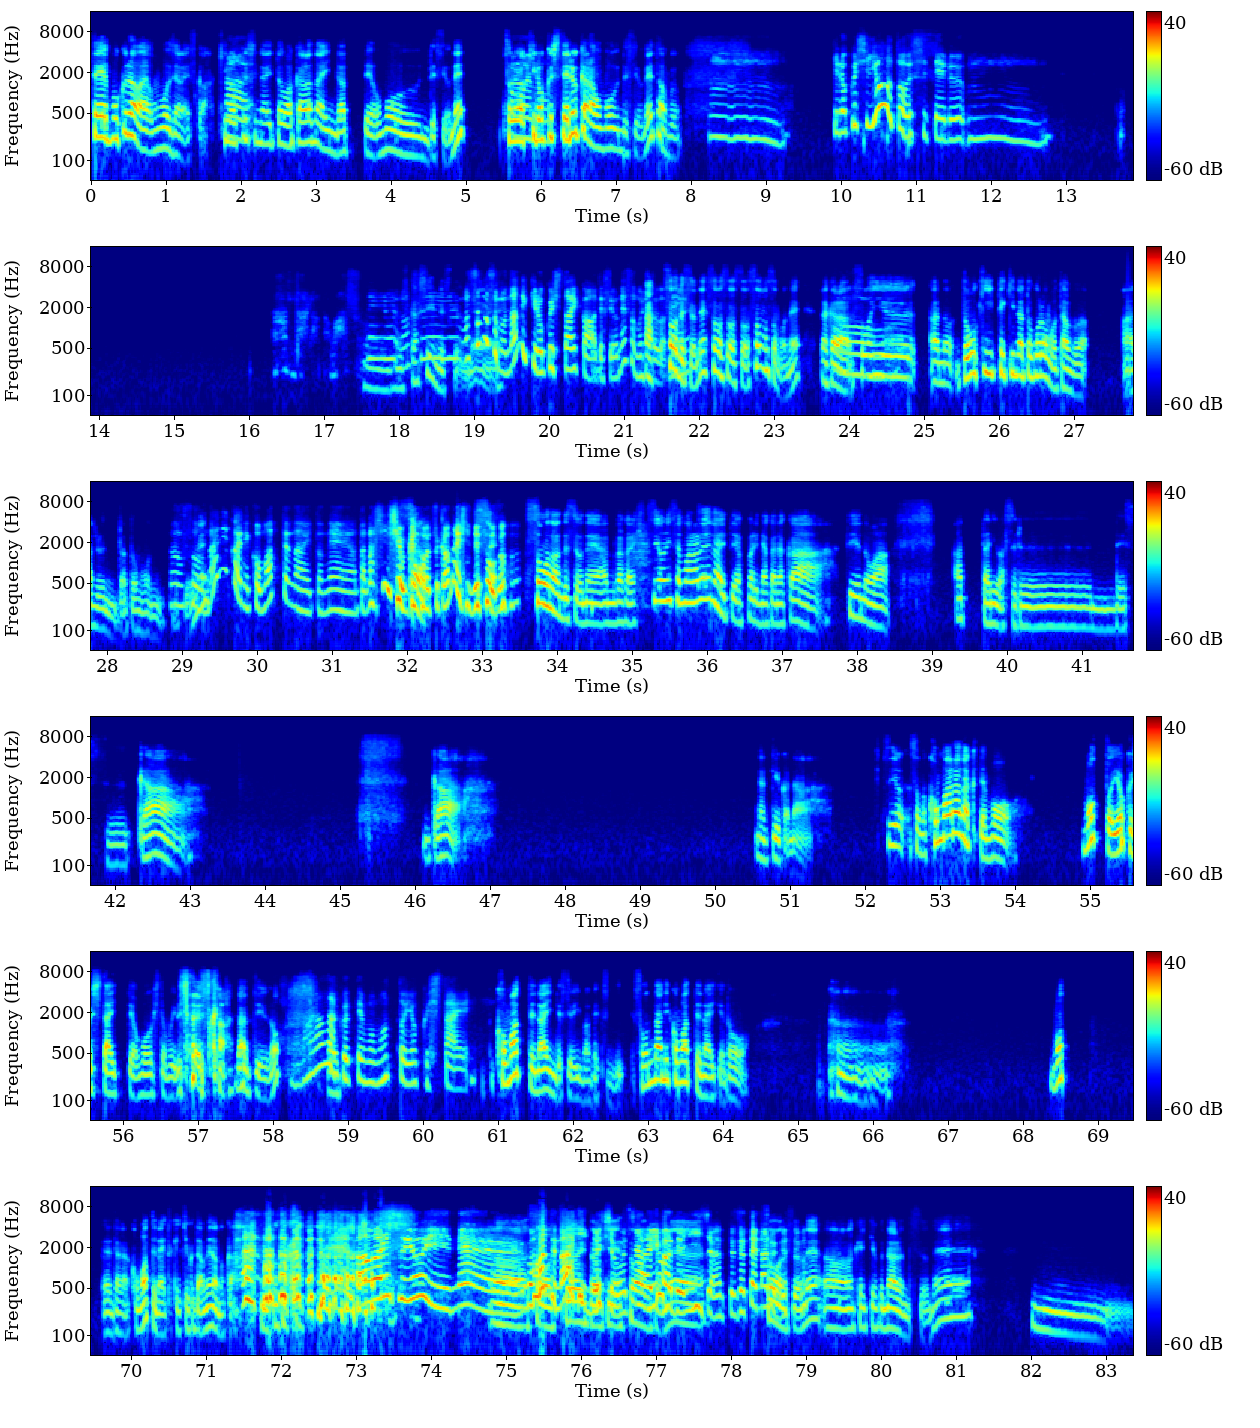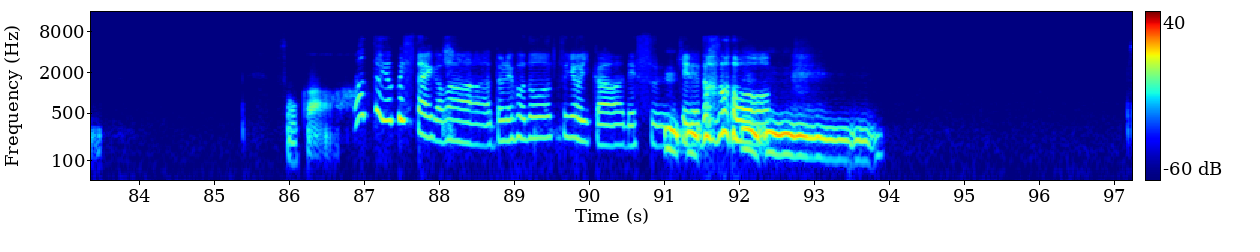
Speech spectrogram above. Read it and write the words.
て僕らは思うじゃないですか。記録しないとわからないんだって思うんですよね。それは記録してるから思うんですよね、多分。うんうんうん、記録しようとしてる、うん、なんだろうな、忘れる、うん難しいんですけどねそもそもなんで記録したいかですよね、その人あが、ね。、そうですよね。そうそうそう。そもそもね。だから、そういう、あの、動機的なところも多分あるんだと思うんそうそう、ですよね何。かに困ってないとね、新しい習慣はつかないんですよ。そうなんですよね。あの、だから必要に迫られないとやっぱりなかなかっていうのはあったりはするんですが、が、なんていうかな。必要、その困らなくても、もっと良くしたいって思う人もいるじゃないですか。なんていうの？困らなくてももっと良くしたい。困ってないんですよ、今別に。そんなに困ってないけど、うーん。もっ、えだから困ってないと結局ダメなのか。っていうことか。あんまり強いねう、ん困ってないんでしょ。そう強い時じゃあ今でいいじゃんって絶対なるそうんですよ。ですよね。うん、結局なるんですよね。うーん。そうか。もっと良くしたいが、まあ、どれほど強いかですんけれどうんも、うんうんうんうんうん。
